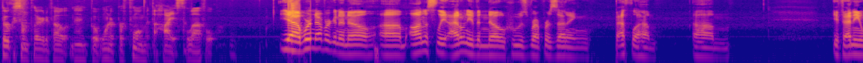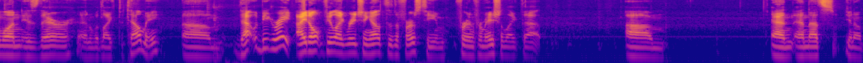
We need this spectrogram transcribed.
focus on player development but want to perform at the highest level. yeah, we're never gonna know. Um, honestly, I don't even know who's representing Bethlehem. Um, if anyone is there and would like to tell me, um, that would be great. I don't feel like reaching out to the first team for information like that. Um, and and that's you know,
